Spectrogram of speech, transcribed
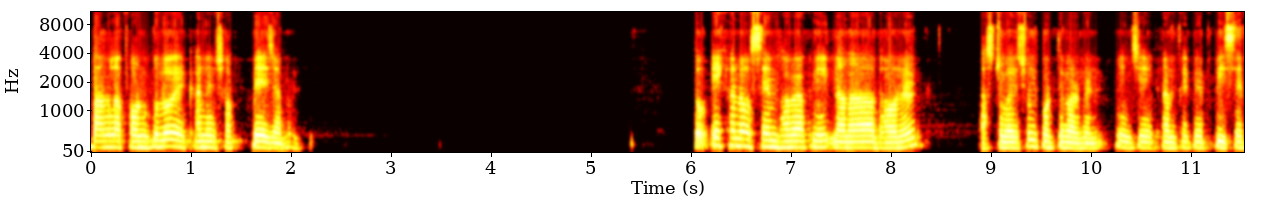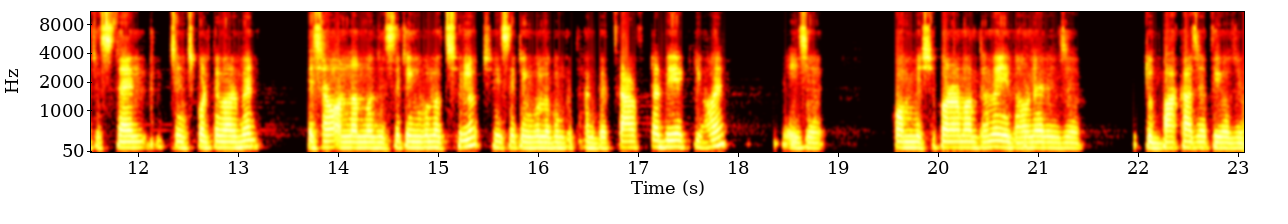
বাংলা ফন্টগুলো এখানে সব পেয়ে যাবেন। তো এখানেও সেম ভাবে আপনি নানা ধরনের কাস্টমাইজেশন করতে পারবেন। এই যে এখান থেকে প্রিসেট স্টাইল চেঞ্জ করতে পারবেন। এছাড়া অন্যান্য যে সেটিংগুলো ছিল, সেই সেটিংগুলো কিন্তু থাকবে। কার্ভটা দিয়ে কি হয়? এই যে কম বেশি করার মাধ্যমে এই ধরনের এই যে একটু বাঁকা জাতীয় যে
